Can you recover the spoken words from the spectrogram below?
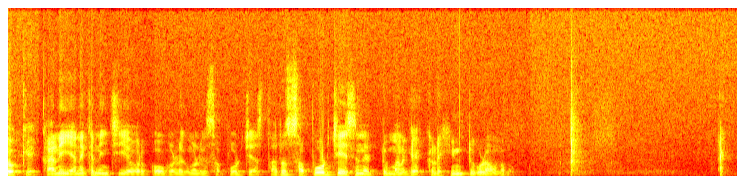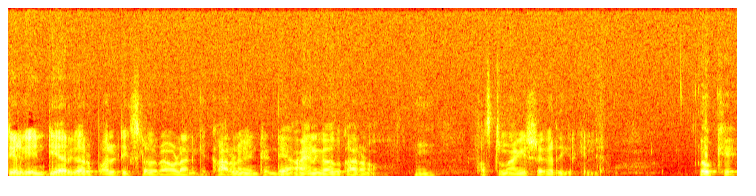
ఓకే. కానీ వెనక నుంచి ఎవరికో ఒకళ్ళకి మనకి సపోర్ట్ చేస్తారు. సపోర్ట్ చేసినట్టు మనకి ఎక్కడ హింట్ కూడా ఉండదు. యాక్చువల్గా ఎన్టీఆర్ గారు పాలిటిక్స్లోకి రావడానికి కారణం ఏంటంటే ఆయన కాదు కారణం. ఫస్ట్ నాగేశ్వర గారి దగ్గరికి వెళ్ళారు. ఓకే.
